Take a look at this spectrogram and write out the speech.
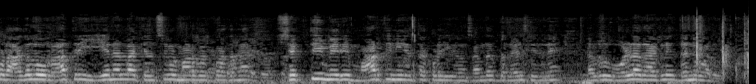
ಕೂಡ ಹಗಲು ರಾತ್ರಿ ಏನೆಲ್ಲ ಕೆಲಸಗಳು ಮಾಡಬೇಕು, ಅದನ್ನ ಶಕ್ತಿ ಮೀರಿ ಮಾಡ್ತೀನಿ ಅಂತ ಕೂಡ ಈ ಒಂದು ಸಂದರ್ಭದಲ್ಲಿ ಹೇಳ್ತಿದ್ದೀನಿ. ಎಲ್ಲರೂ ಒಳ್ಳೇದಾಗ್ಲಿ, ಧನ್ಯವಾದಗಳು.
